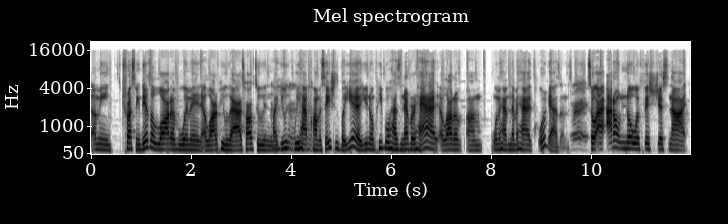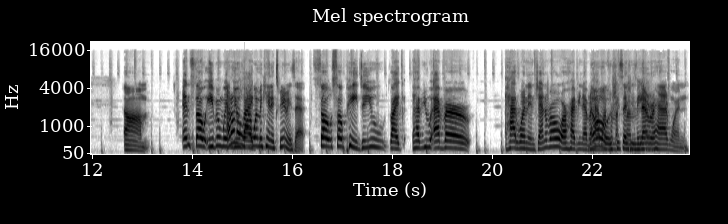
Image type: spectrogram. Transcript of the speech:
I mean, trust me, there's a lot of women, a lot of people that I talk to, and like you, we have Mhm. conversations. But yeah, you know, people has never had a lot of um women have never had orgasms. Right. So I, I don't know if it's just not um And so even when I don't you know why women can't experience that. so so Pete, do you like? Have you ever had one in general, or have you never had one? No, From she said she's man? never had one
